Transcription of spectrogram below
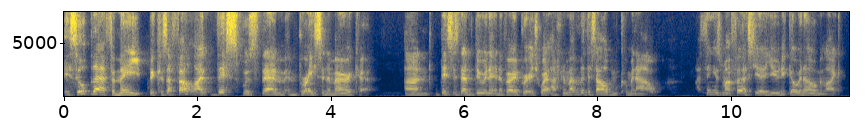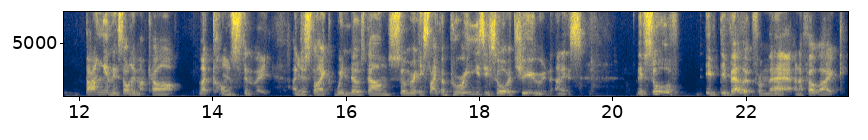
It's up there for me because I felt like this was them embracing America, and this is them doing it in a very British way. I can remember this album coming out. I think it's my first year uni, going home and like banging this on in my car, like constantly, and Yeah. just like windows down, summer. It's like a breezy sort of tune, and it's they've sort of it developed from there, and I felt like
